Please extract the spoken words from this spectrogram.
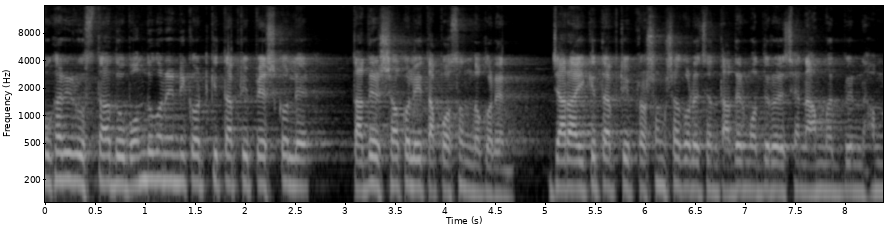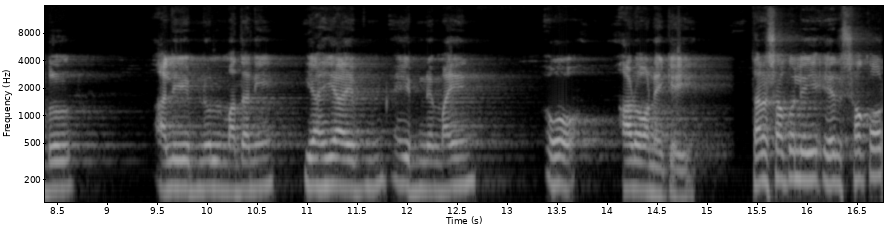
বুখারির উস্তাদ ও বন্ধুগণের নিকট কিতাবটি পেশ করলে তাদের সকলেই তা পছন্দ করেন। যারা এই কিতাবটি প্রশংসা করেছেন, তাদের মধ্যে রয়েছেন Ahmad bin Hanbal, Ali ibnul Madini, Yahya ibn Main ও আরও অনেকেই। তারা সকলেই এর সকল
